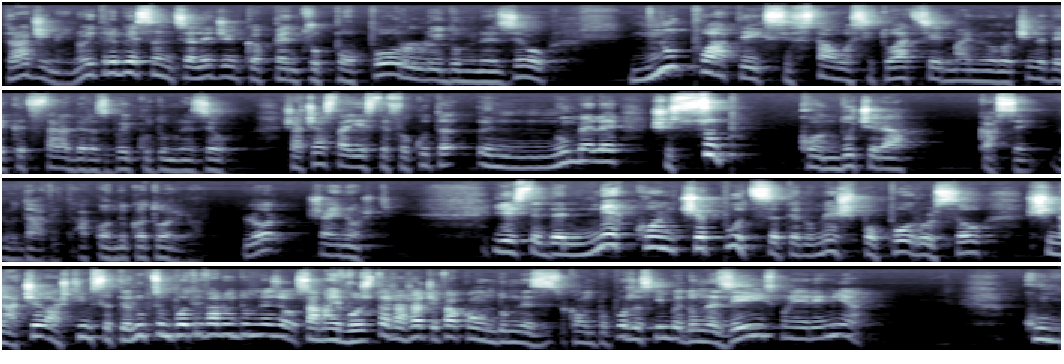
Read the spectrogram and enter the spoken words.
Dragii mei, noi trebuie să înțelegem că pentru poporul lui Dumnezeu nu poate exista o situație mai nenorocită decât starea de război cu Dumnezeu. Și aceasta este făcută în numele și sub conducerea casei lui David, a conducătorilor lor și ai noștri. Este de neconceput să te numești poporul său și în același timp să te lupți împotriva lui Dumnezeu. S-a mai văzut așa ceva ca un, Dumnezeu, ca un popor să schimbe Dumnezeii, spune Ieremia. Cu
